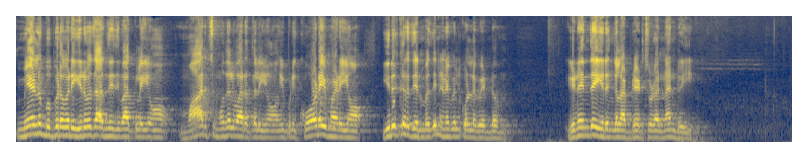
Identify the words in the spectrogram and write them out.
மேலும் பிப்ரவரி இருபதாம் தேதி வாக்கிலையும் மார்ச் முதல் வாரத்திலையும் இப்படி கோடை மழையும் இருக்கிறது என்பதை நினைவில் கொள்ள வேண்டும். இணைந்தே இருங்கள் அப்டேட்ஸுடன் நன்றி.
